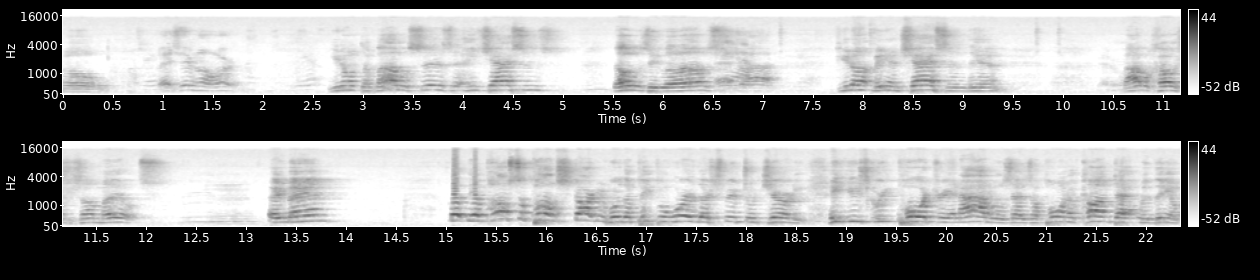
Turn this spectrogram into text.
oh, Bless him, Lord. You know what the Bible says that he chastens? Those he loves. That's right. If you're not being chastened, then the Bible calls you something else. Mm-hmm. Amen? But the Apostle Paul started where the people were in their spiritual journey. He used Greek poetry and idols as a point of contact with them.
